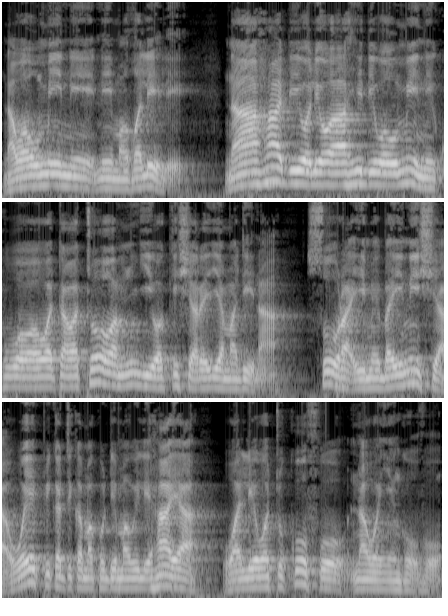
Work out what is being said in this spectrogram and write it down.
na waumini ni madhalili. Na ahadi walioahidi waumini kuwa watawatoa mji wa kisha reja Madina. Sura imebainisha wepi katika makundi mawili haya walio watukufu na wenye nguvu.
